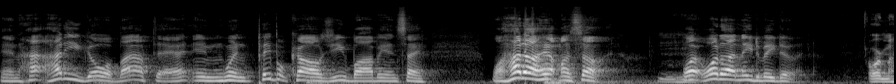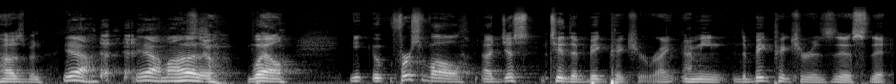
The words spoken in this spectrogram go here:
And how, how do you go about that? And when people calls you, Bobby, and say, "Well, how do I help my son? Mm-hmm. What what do I need to be doing?" Or my husband. Yeah, yeah, my husband. So, well, first of all, uh, just to the big picture, right? I mean, the big picture is this: that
